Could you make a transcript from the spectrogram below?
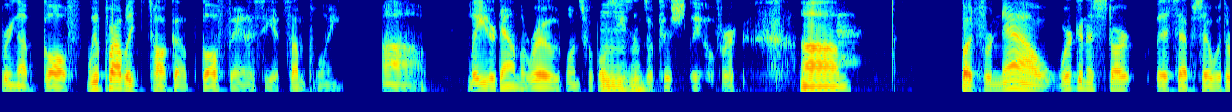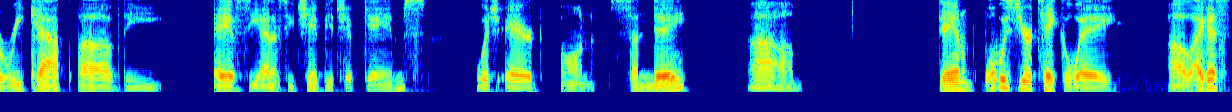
bring up golf. We'll probably talk up golf fantasy at some point. Um later down the road once football Mhm. season's officially over. Um but for now, we're gonna start this episode with a recap of the AFC NFC championship games, which aired on Sunday. Um Dan, what was your takeaway? Uh, I guess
